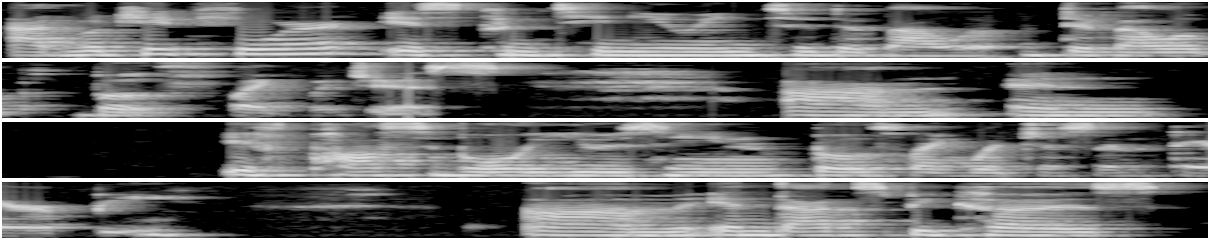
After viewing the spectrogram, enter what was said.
advocate for is continuing to develop develop both languages, um, and if possible, using both languages in therapy. Um, and that's because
